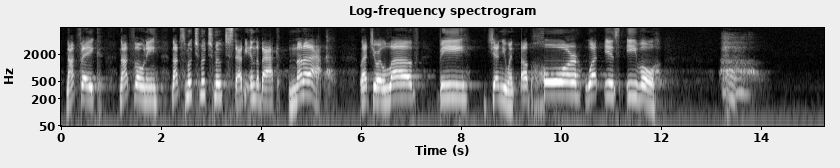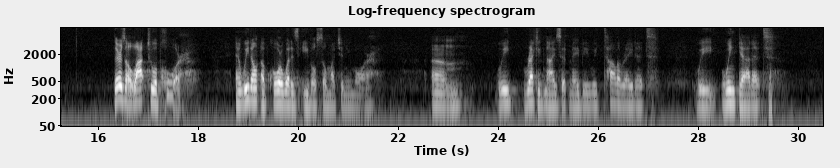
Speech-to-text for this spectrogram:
Not fake, not phony, not smooch, smooch, smooch, stab you in the back. None of that. Let your love be genuine. Abhor what is evil. There's a lot to abhor. And we don't abhor what is evil so much anymore. Um, we recognize it, maybe. We tolerate it. We wink at it.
